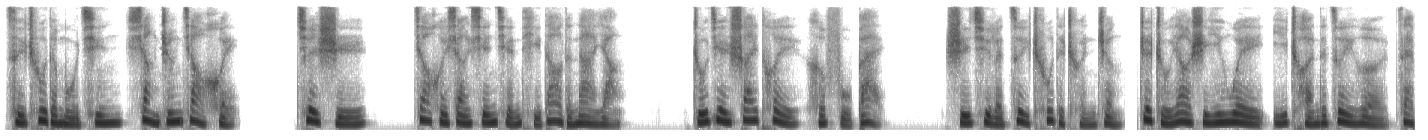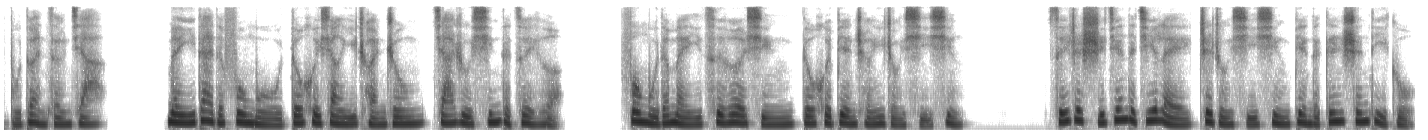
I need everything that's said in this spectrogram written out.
此处的母亲象征教会，确实，教会像先前提到的那样，逐渐衰退和腐败，失去了最初的纯正。这主要是因为遗传的罪恶在不断增加。每一代的父母都会向遗传中加入新的罪恶，父母的每一次恶行都会变成一种习性。随着时间的积累，这种习性变得根深蒂固，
